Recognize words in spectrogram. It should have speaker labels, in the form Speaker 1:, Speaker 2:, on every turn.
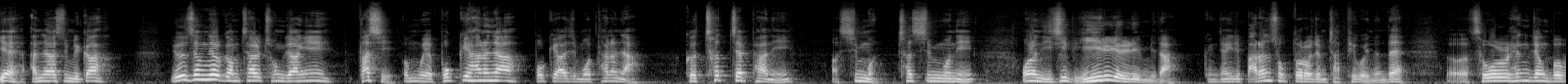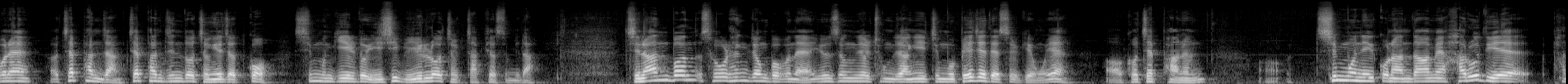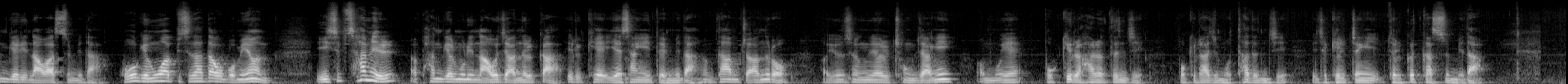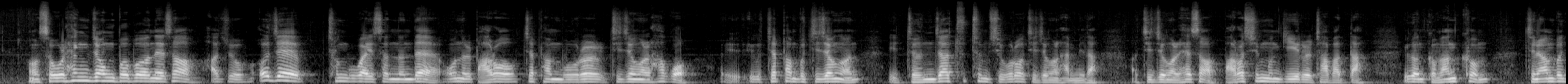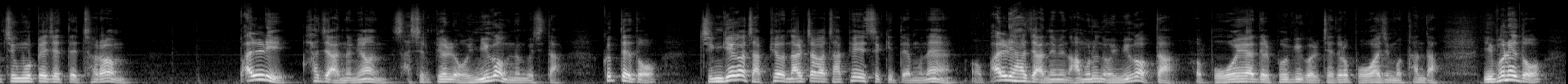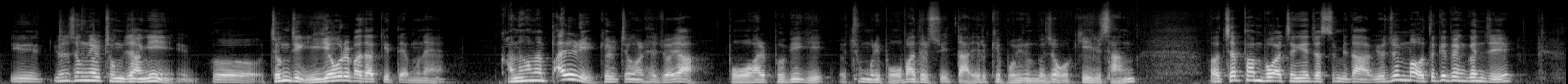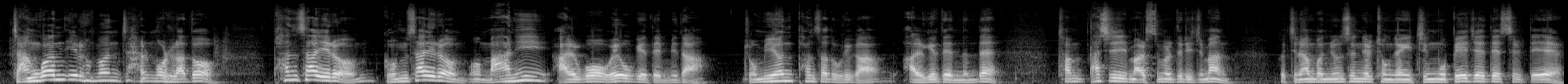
Speaker 1: 예, 안녕하십니까. 윤석열 검찰총장이 다시 업무에 복귀하느냐, 복귀하지 못하느냐. 그 첫 재판이 어, 신문, 첫 신문이 오는 22일 열립니다. 굉장히 빠른 속도로 좀 잡히고 있는데 어, 서울행정법원의 어, 재판장, 재판진도 정해졌고 신문 기일도 22일로 잡혔습니다. 지난번 서울행정법원에 윤석열 총장이 직무 배제됐을 경우에 어, 그 재판은 어, 신문이 있고 난 다음에 하루 뒤에 판결이 나왔습니다. 그 경우와 비슷하다고 보면 23일 판결문이 나오지 않을까 이렇게 예상이 됩니다. 그럼 다음 주 안으로 어, 윤석열 총장이 업무에 복귀를 하든지 복귀를 하지 못하든지 이제 결정이 될 것 같습니다. 어, 서울행정법원에서 아주 어제 청구가 있었는데 오늘 바로 재판부를 지정을 하고 재판부 지정은 이 전자 추첨식으로 지정을 합니다. 어, 지정을 해서 바로 신문 기일을 잡았다. 이건 그만큼 지난번 직무 배제 때처럼 빨리 하지 않으면 사실 별 의미가 없는 것이다. 그때도 징계가 잡혀 날짜가 잡혀 있었기 때문에 어, 빨리 하지 않으면 아무런 의미가 없다. 어, 보호해야 될 법익을 제대로 보호하지 못한다. 이번에도 이 윤석열 총장이 그 정직 2개월을 받았기 때문에 가능하면 빨리 결정을 해줘야 보호할 법익이 충분히 보호받을 수 있다. 이렇게 보이는 거죠. 그 기일상. 어, 재판부가 정해졌습니다. 요즘 뭐 어떻게 된 건지 장관 이름은 잘 몰라도 판사 이름, 검사 이름 어, 많이 알고 외우게 됩니다. 조미연 판사도 우리가 알게 됐는데 참 다시 말씀을 드리지만 그 지난번 윤석열 총장이 직무 배제됐을 때에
